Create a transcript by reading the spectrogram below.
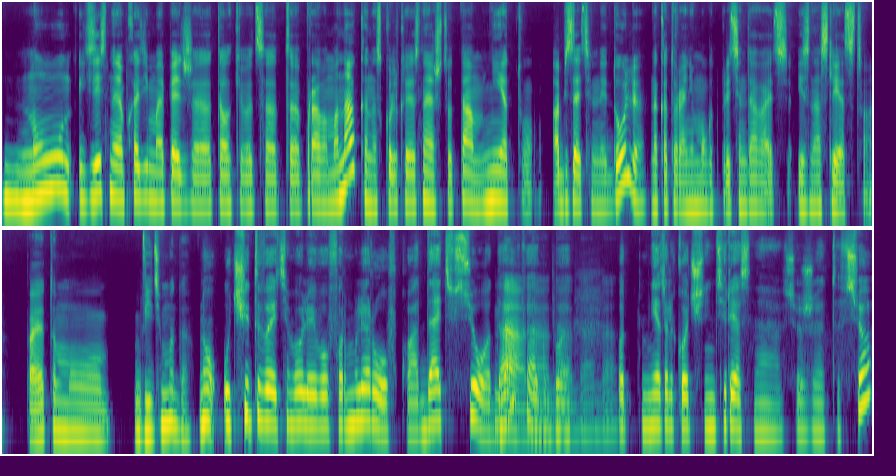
Ну, здесь необходимо, опять же, отталкиваться от права Монако. Насколько я знаю, что там нету обязательной доли, на которую они могут претендовать из наследства. Поэтому Видимо, да. Ну, учитывая тем более его формулировку, отдать все, да, да как да, бы. Да, да, да. Вот мне только очень интересно все же это все.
